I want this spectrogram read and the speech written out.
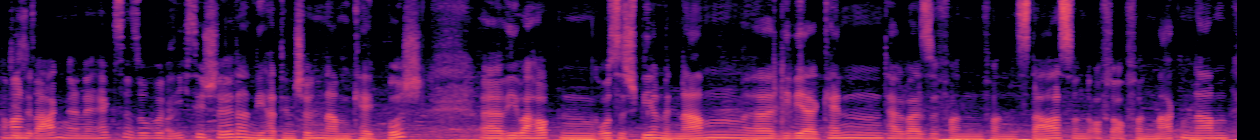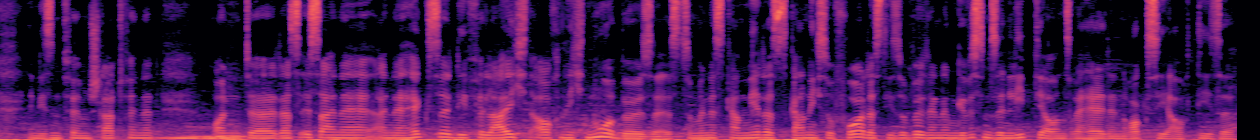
kann man sagen, eine Hexe, so würde ich sie schildern. Die hat den schönen Namen Kate Bush äh, wie überhaupt ein großes Spiel mit Namen, äh, die wir kennen, teilweise von, von Stars und oft auch von Markennamen in diesem Film stattfindet. Und äh, das ist eine, eine Hexe, die vielleicht auch nicht nur böse ist. Zumindest kam mir das gar nicht so vor, dass die so böse ist. Denn im gewissen Sinn liebt ja unsere Heldin Roxy auch diese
